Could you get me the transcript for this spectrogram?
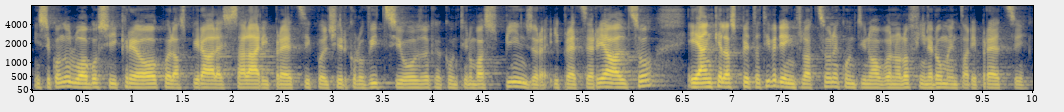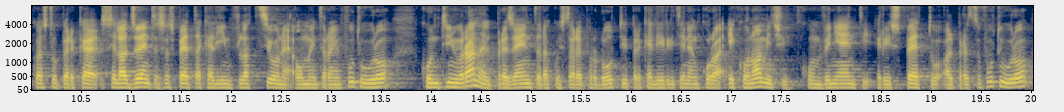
In secondo luogo si creò quella spirale salari-prezzi, quel circolo vizioso che continuava a spingere i prezzi al rialzo e anche le aspettative di inflazione continuavano alla fine ad aumentare i prezzi. Questo perché se la gente si aspetta che l'inflazione aumenterà in futuro, continuerà nel presente ad acquistare prodotti perché li ritiene ancora economici, convenienti rispetto al prezzo futuro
